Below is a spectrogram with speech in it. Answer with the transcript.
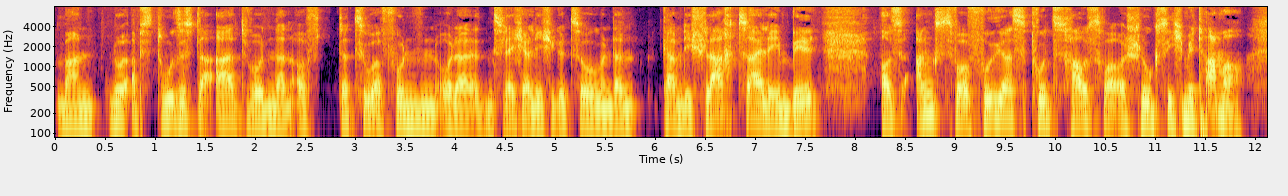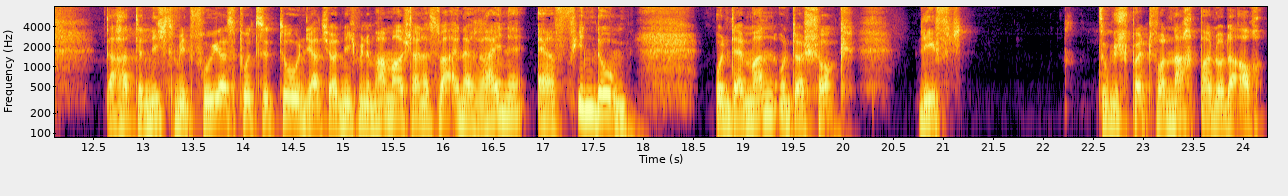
waren nur abstrusester Art, wurden dann oft dazu erfunden oder ins Lächerliche gezogen. Und dann kam die Schlagzeile im Bild, aus Angst vor Frühjahrsputz, Hausfrau erschlug sich mit Hammer. Da hatte nichts mit Frühjahrsputz zu tun, die hat sich auch nicht mit einem Hammer erschlagen, das war eine reine Erfindung. Und der Mann unter Schock lief zum Gespött von Nachbarn oder auch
